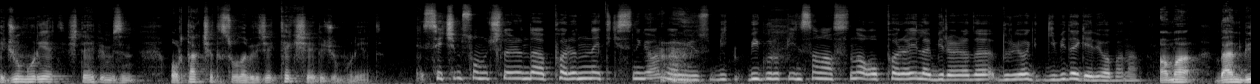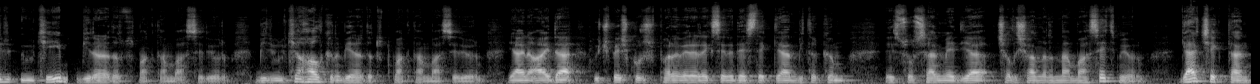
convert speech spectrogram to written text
E cumhuriyet işte hepimizin ortak çatısı olabilecek tek şeydi cumhuriyet seçim sonuçlarında paranın etkisini görmüyor muyuz? Bir, bir grup insan aslında o parayla bir arada duruyor gibi de geliyor bana. Ama ben bir ülkeyi bir arada tutmaktan bahsediyorum. Bir ülke halkını bir arada tutmaktan bahsediyorum. Yani ayda 3-5 kuruş para vererek seni destekleyen bir takım e, sosyal medya çalışanlarından bahsetmiyorum. Gerçekten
